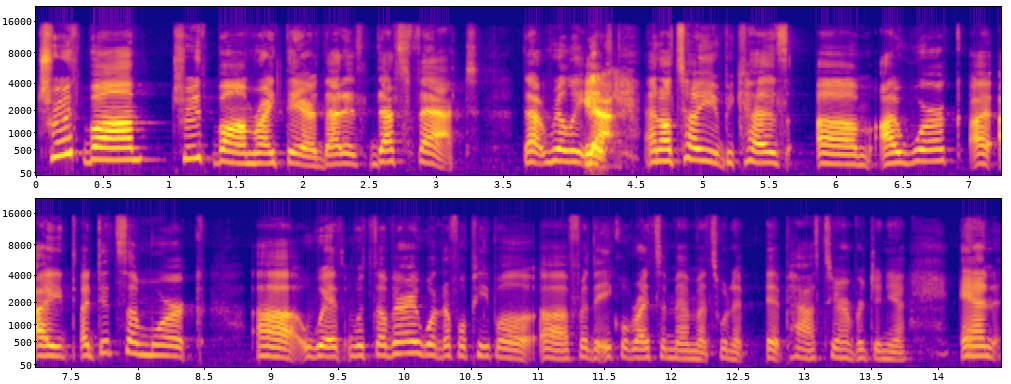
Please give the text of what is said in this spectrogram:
Truth bomb, truth bomb, right there. That is that's fact. That really yeah. is. And I'll tell you because um, I work. I, I, I did some work. Uh, with with the very wonderful people uh, for the Equal Rights Amendments when it, it passed here in Virginia, and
